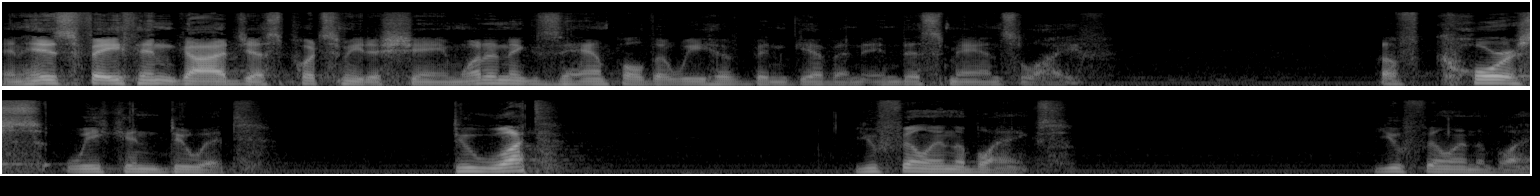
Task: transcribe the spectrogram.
And his faith in God just puts me to shame. What an example that we have been given in this man's life. Of course we can do it. Do what? You fill in the blanks. You fill in the blank.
